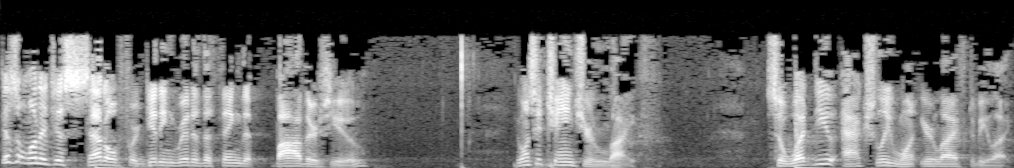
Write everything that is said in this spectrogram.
He doesn't want to just settle for getting rid of the thing that bothers you. He wants to change your life. So, what do you actually want your life to be like?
